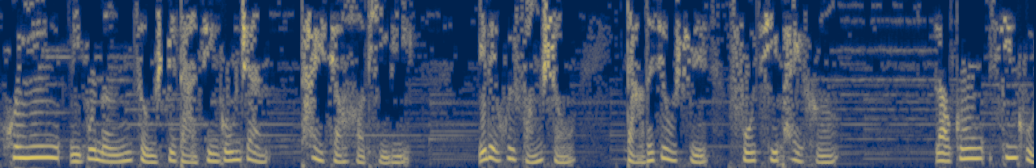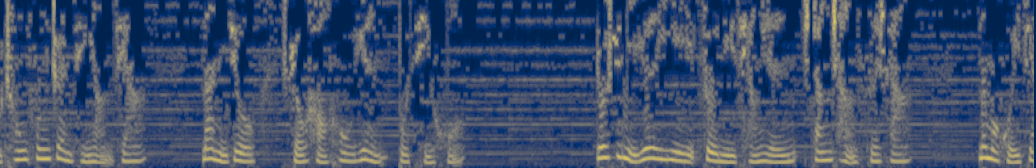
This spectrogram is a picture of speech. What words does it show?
婚姻你不能总是打进攻战。”太消耗体力，也得会防守，打的就是夫妻配合。老公辛苦冲锋赚钱养家，那你就守好后院不起火。若是你愿意做女强人，商场厮杀，那么回家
